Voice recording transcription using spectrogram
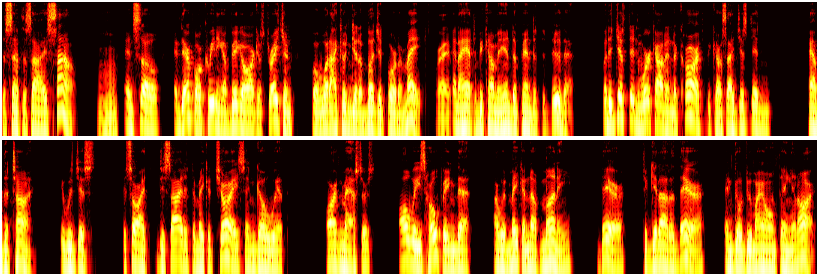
the synthesized sound. Mm-hmm. And so, and therefore creating a bigger orchestration for what I couldn't get a budget for to make. Right. And I had to become an independent to do that. But it just didn't work out in the cards because I just didn't have the time. It was just, so I decided to make a choice and go with Art Masters, always hoping that I would make enough money there to get out of there and go do my own thing in art.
